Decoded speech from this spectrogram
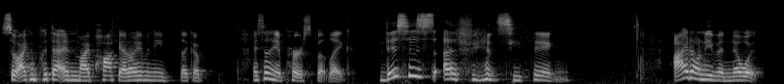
So I can put that in my pocket. I don't even need like a, I still need a purse, but like, this is a fancy thing. I don't even know what,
